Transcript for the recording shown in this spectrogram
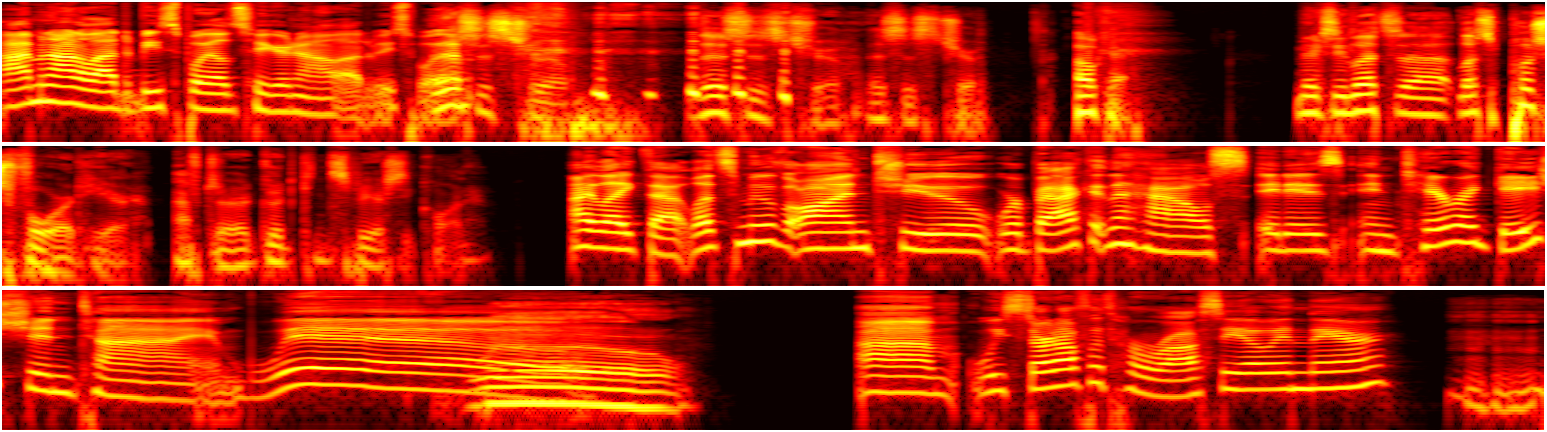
I'm not allowed to be spoiled, so you're not allowed to be spoiled. This is true. this is true. This is true. Okay, Mixie, let's uh let's push forward here after a good conspiracy corner. I like that. Let's move on to we're back in the house. It is interrogation time. Will. Whoa. Um, we start off with Horacio in there. Mm-hmm.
